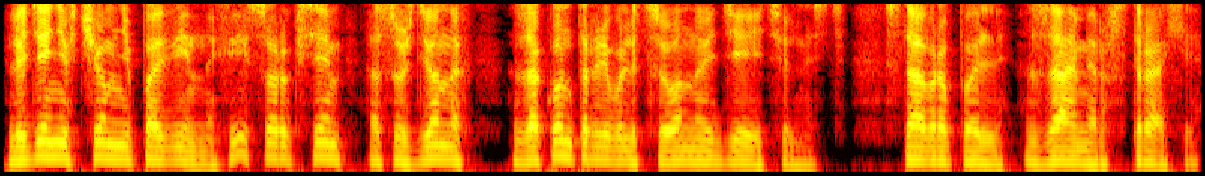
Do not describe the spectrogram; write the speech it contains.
людей ни в чем не повинных, и 47 осужденных за контрреволюционную деятельность. Ставрополь замер в страхе.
